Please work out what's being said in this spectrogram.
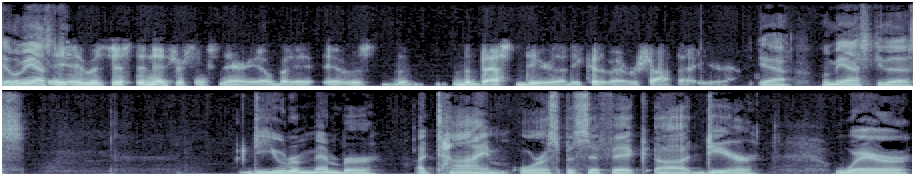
Yeah, let me ask it, you. it was just an interesting scenario, but it, it was the the best deer that he could have ever shot that year. Yeah, let me ask you this: Do you remember a time or a specific uh, deer where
